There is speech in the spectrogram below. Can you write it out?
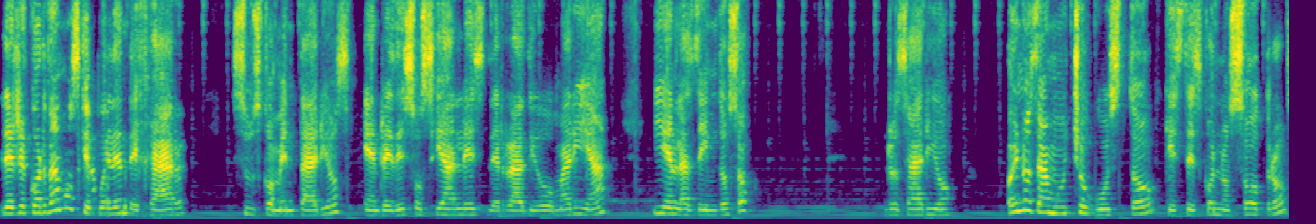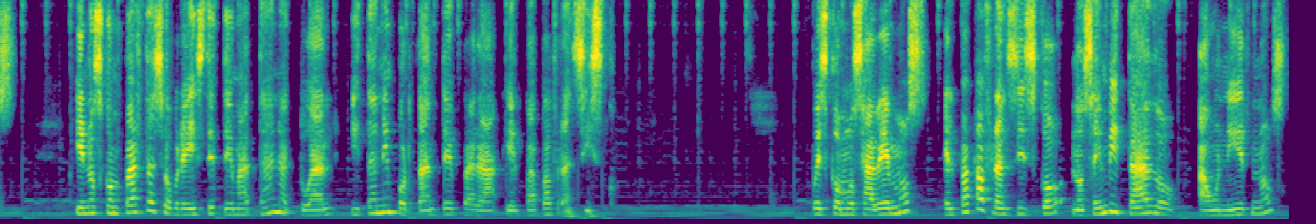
Les recordamos que pueden dejar sus comentarios en redes sociales de Radio María y en las de Indosoc. Rosario, hoy nos da mucho gusto que estés con nosotros y nos compartas sobre este tema tan actual y tan importante para el Papa Francisco. Pues como sabemos, el Papa Francisco nos ha invitado a unirnos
